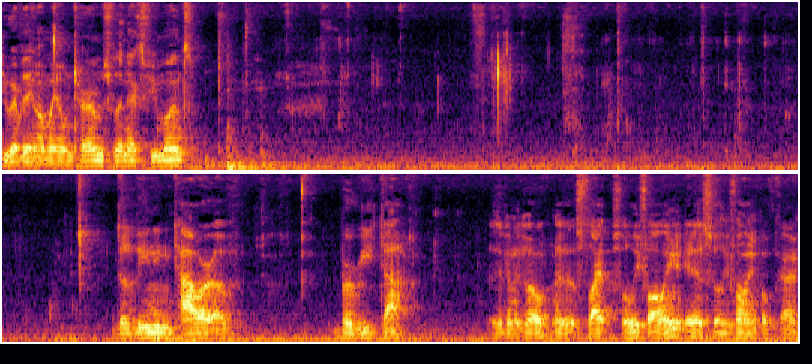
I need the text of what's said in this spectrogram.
do everything on my own terms for the next few months. The Leaning Tower of Burita. Is it gonna go? Is it slowly falling? It is slowly falling. Okay.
